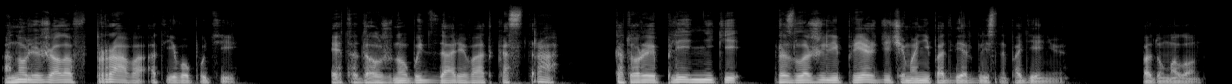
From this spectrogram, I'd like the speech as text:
Оно лежало вправо от его пути. Это должно быть зарево от костра, которое пленники разложили прежде, чем они подверглись нападению, — подумал он.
